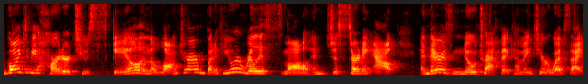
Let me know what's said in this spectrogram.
going to be harder to scale in the long term, but if you are really small and just starting out and there is no traffic coming to your website,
